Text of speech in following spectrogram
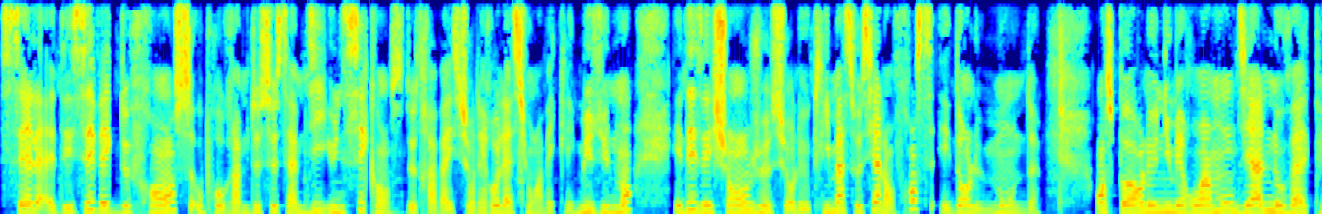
celle des évêques de France. Au programme de ce samedi, une séquence de travail sur les relations avec les musulmans et des échanges sur le climat social en France et dans le monde. En sport, le numéro 1 mondial Novak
